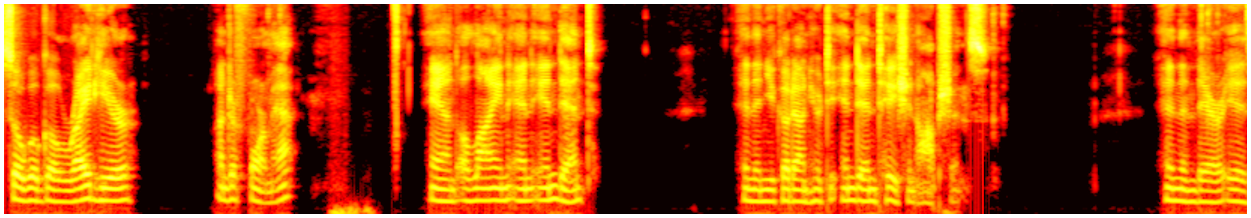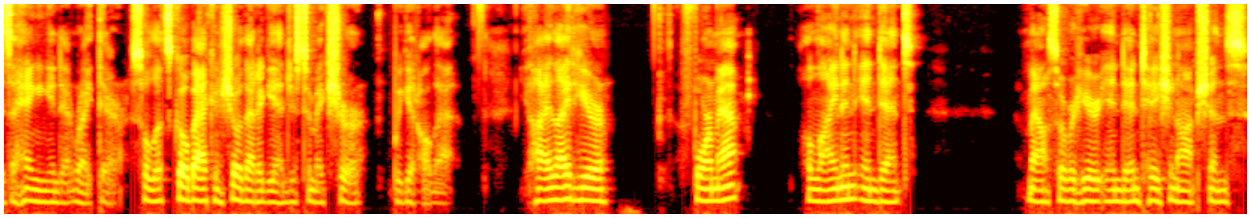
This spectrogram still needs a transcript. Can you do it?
So we'll go right here under Format and Align and Indent. And then you go down here to Indentation Options. And then there is a hanging indent right there. So let's go back and show that again just to make sure we get all that. You highlight here, Format, Align and Indent, mouse over here, Indentation Options,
